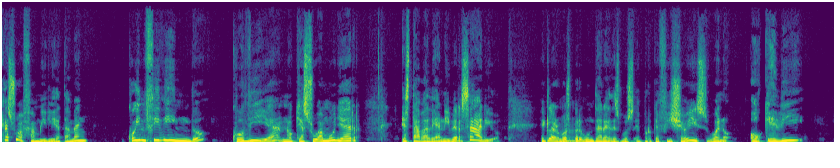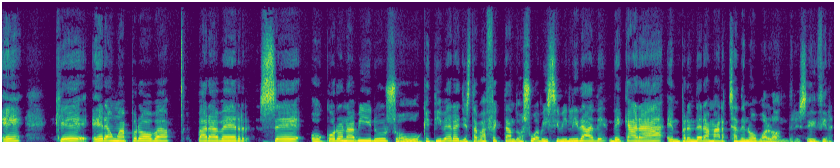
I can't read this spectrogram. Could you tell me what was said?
que a súa familia tamén, coincidindo co día no que a súa muller estaba de aniversario. E claro, vos mm. preguntaredes vos, e por que fixo iso? Bueno, o que di é que era unha proba para ver se o coronavirus ou o que tivera lle estaba afectando a súa visibilidade de cara a emprender a marcha de novo a Londres. É dicir,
